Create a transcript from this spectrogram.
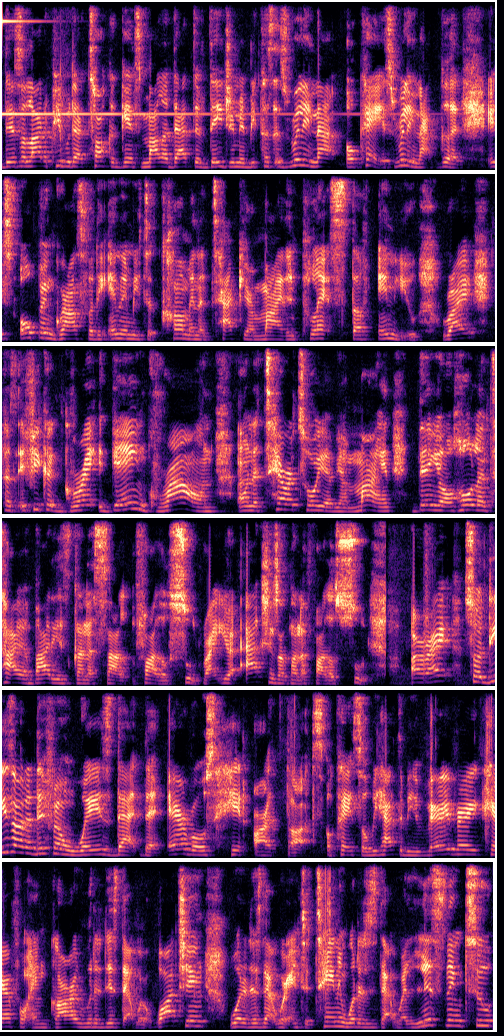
There's a lot of people that talk against maladaptive daydreaming because it's really not okay. It's really not good. It's open grounds for the enemy to come and attack your mind and plant stuff in you, right? Because if you could gain ground on the territory of your mind, then your whole entire body is gonna follow suit, right? Your actions are gonna follow suit. All right. So these are the different different ways that the arrows hit our thoughts okay so we have to be very very careful and guard what it is that we're watching what it is that we're entertaining what it is that we're listening to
